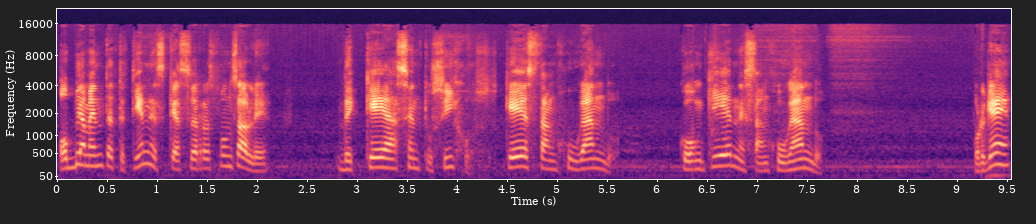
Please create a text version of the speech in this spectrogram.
Obviamente te tienes que hacer responsable de qué hacen tus hijos, qué están jugando, con quién están jugando. ¿Por qué?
